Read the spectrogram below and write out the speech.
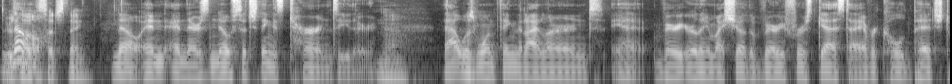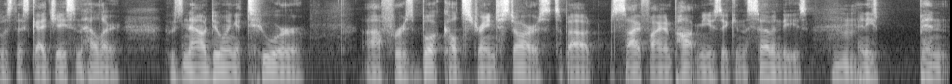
There's no. No. such thing. no and and there's no such thing as turns either No. that was one thing that I learned uh, very early in my show. The very first guest I ever cold pitched was this guy, Jason Heller, who's now doing a tour uh, for his book called Strange Stars. It's about sci fi and pop music in the 70s. And he's been,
